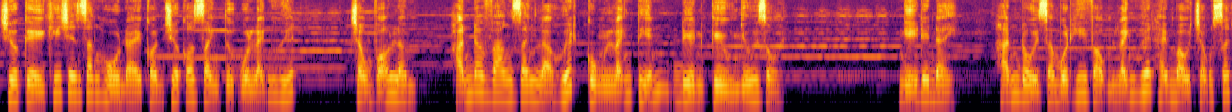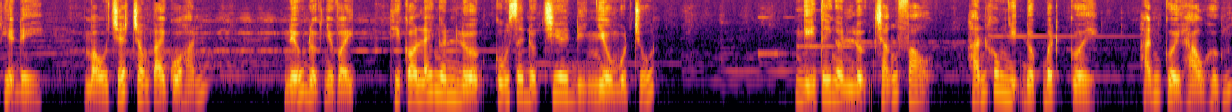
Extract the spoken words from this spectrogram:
Chưa kể khi trên giang hồ này còn chưa có danh tự của lãnh huyết, trong võ lâm, hắn đã vang danh là huyết cùng lãnh tiến điền cửu như rồi. Nghĩ đến đây hắn đổi ra một hy vọng lãnh huyết hãy mau chóng xuất hiện đi. Mau chết trong tay của hắn. Nếu được như vậy, thì có lẽ ngân lượng cũng sẽ được chia đi nhiều một chút. Nghĩ tới ngân lượng trắng phào hắn không nhịn được bật cười. Hắn cười hào hứng.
